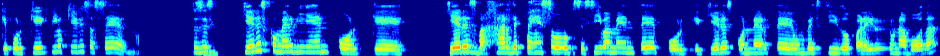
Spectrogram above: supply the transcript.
que por qué lo quieres hacer, ¿no? Entonces, quieres comer bien porque quieres bajar de peso obsesivamente, porque quieres ponerte un vestido para ir a una boda,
